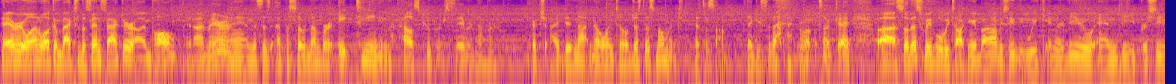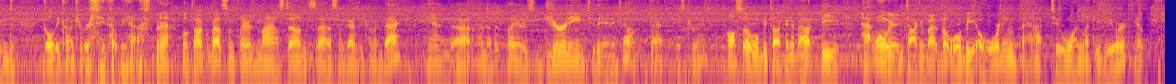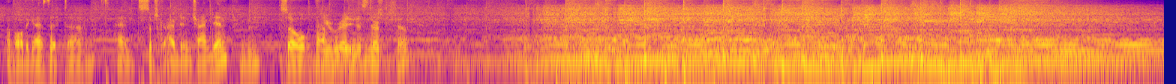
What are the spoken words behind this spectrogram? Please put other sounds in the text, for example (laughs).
Hey everyone, welcome back to the Fin Factor. I'm Paul, And I'm Aaron. and this is episode number 18, Alice Cooper's favorite number. which I did not know until just this moment. It's a song. Thank you for that. (laughs) You're welcome. okay, uh, so this week we'll be talking about obviously the week in review and the perceived Goldie controversy (laughs) that we have. Yeah, we'll talk about some players' milestones. Uh, some guys are coming back, and uh, another player's journey to the NHL. That is correct. Also, we'll be talking about the hat. Well, we won't be talking about it, but we'll be awarding the hat to one lucky viewer. Yep. Of all the guys that uh, had subscribed and chimed in. Mm-hmm. So that You ready to start the show?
